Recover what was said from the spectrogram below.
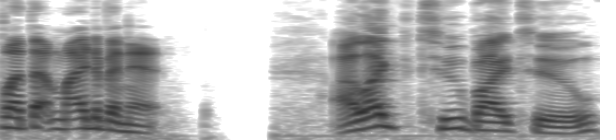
but that might have been it. I liked two by two.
